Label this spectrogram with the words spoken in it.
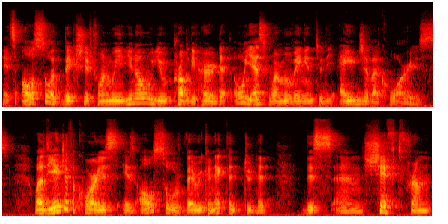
it's also a big shift when we, you know, you probably heard that, oh, yes, we're moving into the age of Aquarius. Well, the age of Aquarius is also very connected to that this um, shift from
